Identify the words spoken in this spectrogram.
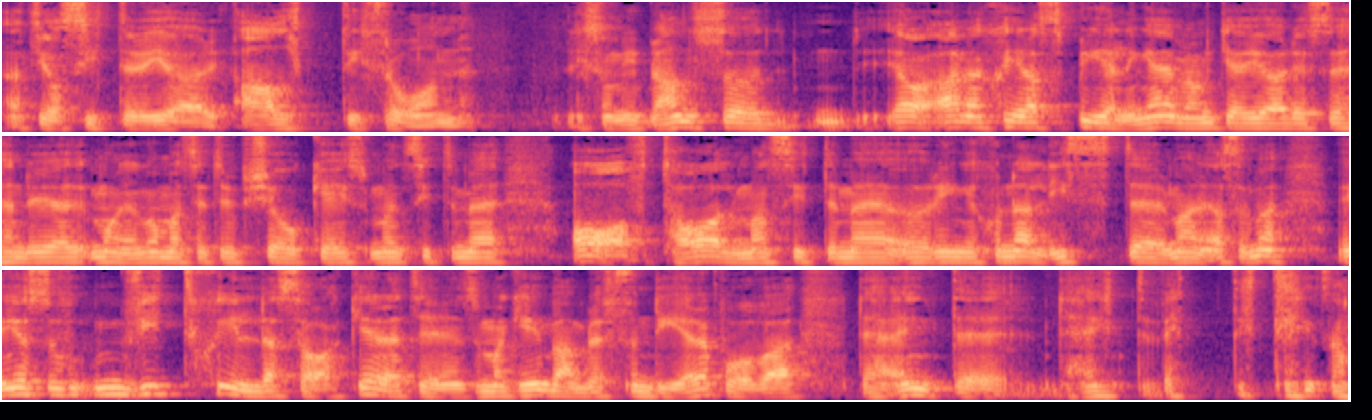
att jag sitter och gör allt ifrån... Liksom ibland så ja, arrangerar spelningar. Även om inte jag gör det så händer det många gånger man sätter upp showcase. Man sitter med avtal, man sitter med och ringer journalister. Man, alltså man, jag gör så vitt skilda saker hela tiden. Så man kan ju ibland börja fundera på vad det här är inte, det här är inte vettigt. Liksom.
